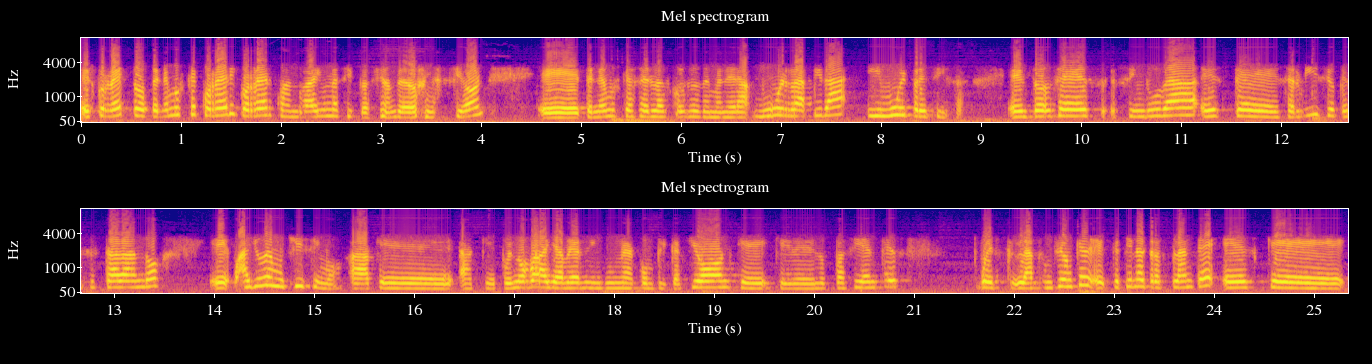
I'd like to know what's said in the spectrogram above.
Es correcto, tenemos que correr y correr cuando hay una situación de donación eh, tenemos que hacer las cosas de manera muy rápida y muy precisa. Entonces, sin duda, este servicio que se está dando eh, ayuda muchísimo a que a que pues no vaya a haber ninguna complicación, que, que los pacientes, pues la función que, que tiene el trasplante es que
